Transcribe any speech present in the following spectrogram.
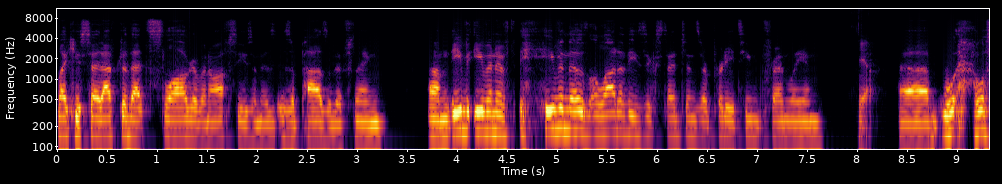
like you said, after that slog of an off season is, is a positive thing. Um, even even if even though a lot of these extensions are pretty team friendly and yeah, uh, we'll,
